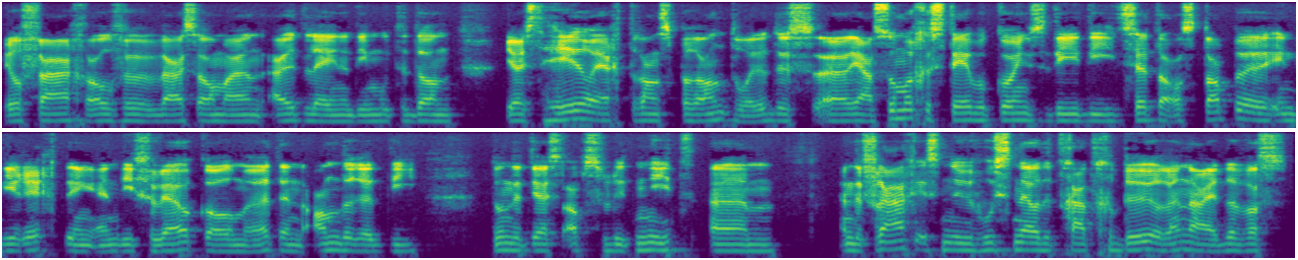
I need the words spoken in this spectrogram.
heel vaag over waar ze allemaal aan uitlenen. Die moeten dan juist heel erg transparant worden. Dus ja, sommige stablecoins die, die zetten al stappen in die richting en die verwelkomen het. En andere die doen het juist absoluut niet. Um, en de vraag is nu hoe snel dit gaat gebeuren. Nou, er was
